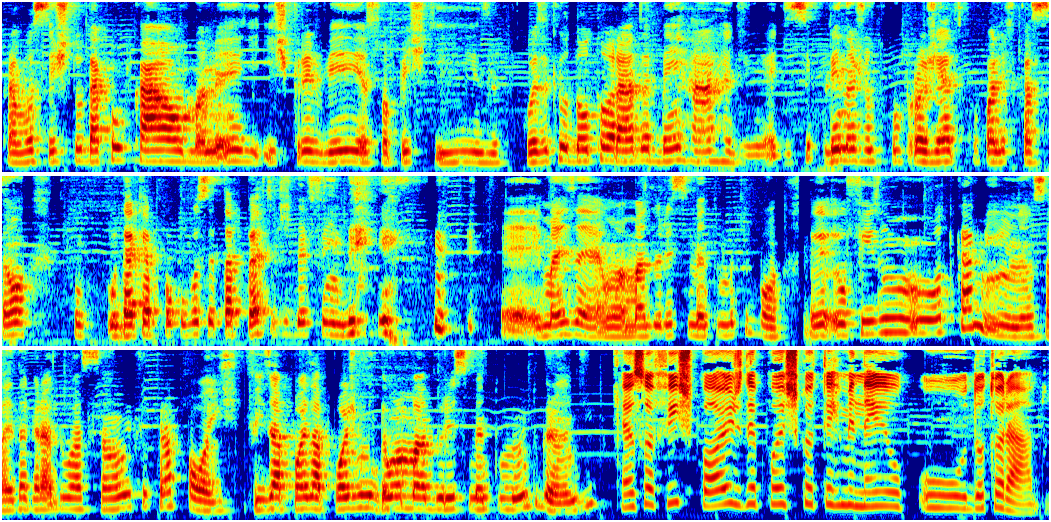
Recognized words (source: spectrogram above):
para você estudar com calma, né, e escrever a sua pesquisa, coisa que o doutorado é bem hard, é disciplina junto com projeto, com qualificação, daqui a pouco você está perto de defender É, mas é um amadurecimento muito bom. Eu, eu fiz um, um, outro caminho, né? Eu saí da graduação e fui para pós. Fiz a pós, a pós me deu um amadurecimento muito grande. Eu só fiz pós depois que eu terminei o, o doutorado.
